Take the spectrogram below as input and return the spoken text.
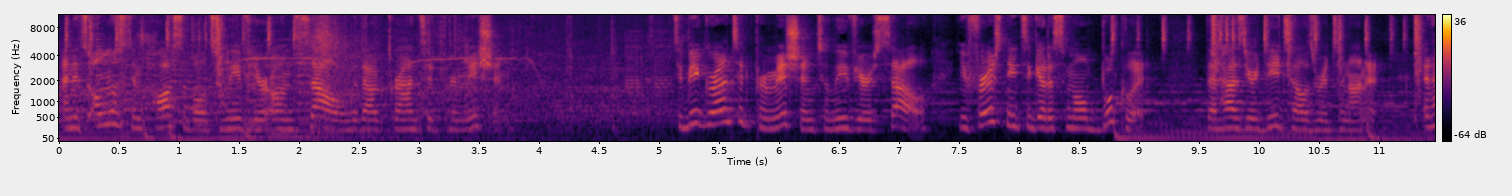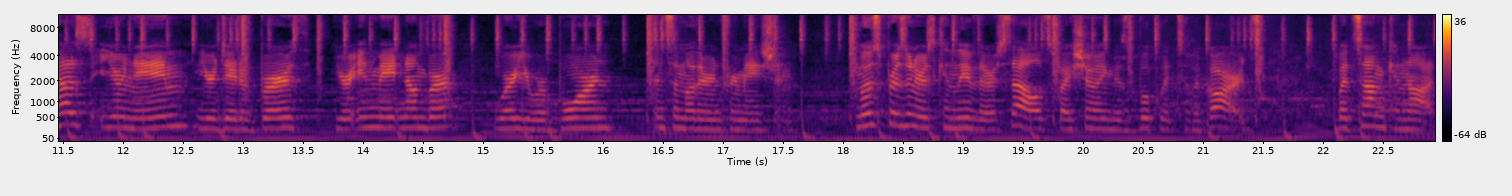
and it's almost impossible to leave your own cell without granted permission. To be granted permission to leave your cell, you first need to get a small booklet that has your details written on it. It has your name, your date of birth, your inmate number, where you were born, and some other information. Most prisoners can leave their cells by showing this booklet to the guards, but some cannot.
